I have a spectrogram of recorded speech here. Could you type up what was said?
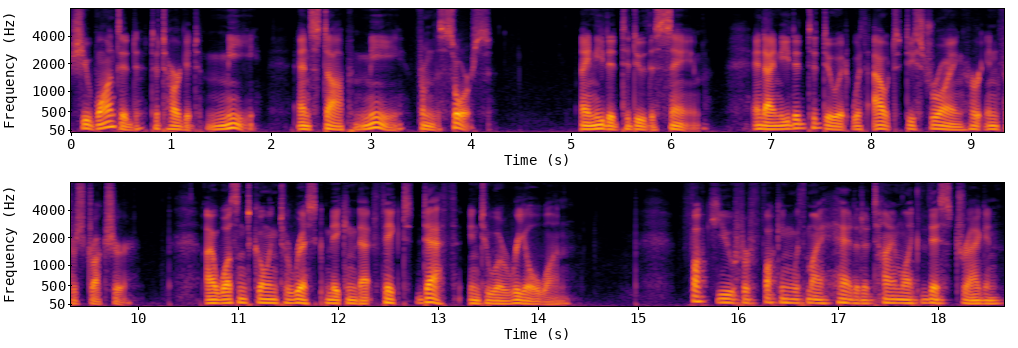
She wanted to target me and stop me from the source. I needed to do the same, and I needed to do it without destroying her infrastructure. I wasn't going to risk making that faked death into a real one. Fuck you for fucking with my head at a time like this, Dragon.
